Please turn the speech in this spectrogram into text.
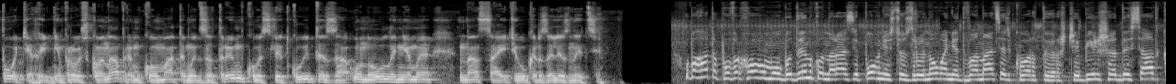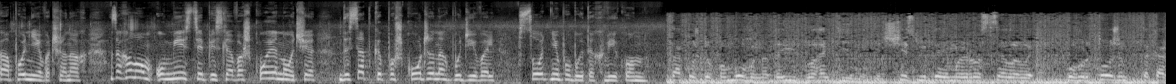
Потяги Дніпровського напрямку матимуть затримку. Слідкуйте за оновленнями на сайті Укрзалізниці. Багатоповерховому будинку наразі повністю зруйновані 12 квартир, ще більше десятка понівечених. Загалом у місті після важкої ночі десятки пошкоджених будівель, сотні побитих вікон. Також допомогу надають благодійники. Шість людей ми розселили по гуртожитках,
